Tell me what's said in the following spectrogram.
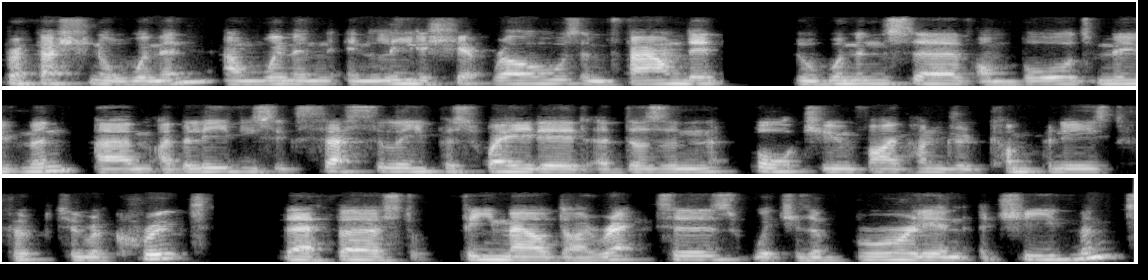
professional women and women in leadership roles and founded the Women Serve on Boards movement. Um, I believe you successfully persuaded a dozen Fortune 500 companies to, to recruit their first female directors, which is a brilliant achievement.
